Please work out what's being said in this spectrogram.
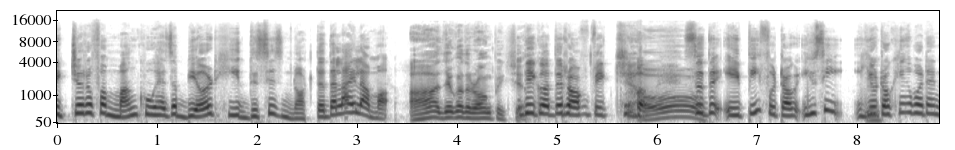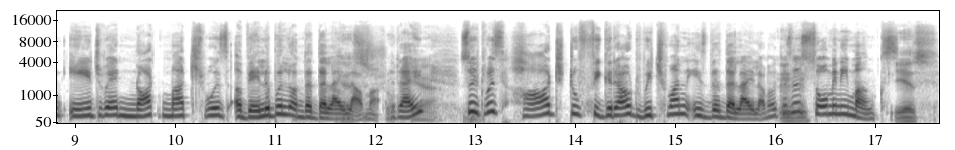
picture of a monk who has a beard he this is not the dalai lama ah, they got the wrong picture. they got the wrong picture. Oh. So the AP photography, you see, you're talking about an age where not much was available on the Dalai That's Lama, true, right? yeah. So it was hard to figure out which one is the Dalai Lama because there's so many monks yes.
